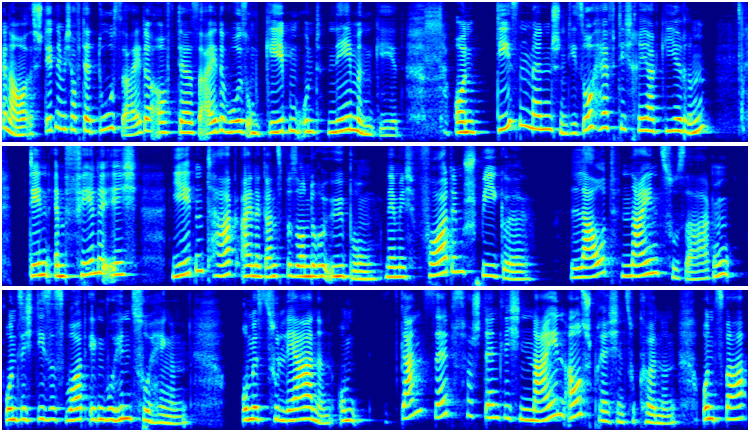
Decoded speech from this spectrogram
Genau, es steht nämlich auf der Du-Seite, auf der Seite, wo es um Geben und Nehmen geht. Und diesen Menschen, die so heftig reagieren, den empfehle ich jeden Tag eine ganz besondere Übung, nämlich vor dem Spiegel laut Nein zu sagen und sich dieses Wort irgendwo hinzuhängen um es zu lernen, um ganz selbstverständlich Nein aussprechen zu können. Und zwar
